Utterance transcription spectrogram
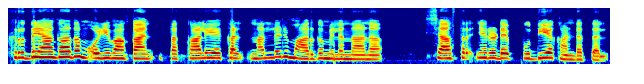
ഹൃദയാഘാതം ഒഴിവാക്കാൻ തക്കാളിയേക്കാൾ നല്ലൊരു മാർഗമില്ലെന്നാണ് ശാസ്ത്രജ്ഞരുടെ പുതിയ കണ്ടെത്തൽ.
